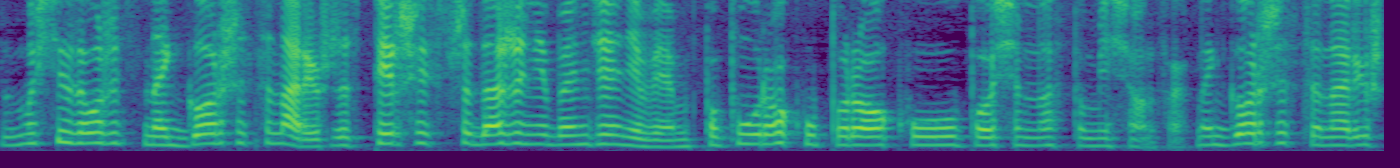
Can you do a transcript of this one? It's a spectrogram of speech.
musicie założyć najgorszy scenariusz, że z pierwszej sprzedaży nie będzie, nie wiem, po pół roku, po roku, po 18 miesiącach. Najgorszy scenariusz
